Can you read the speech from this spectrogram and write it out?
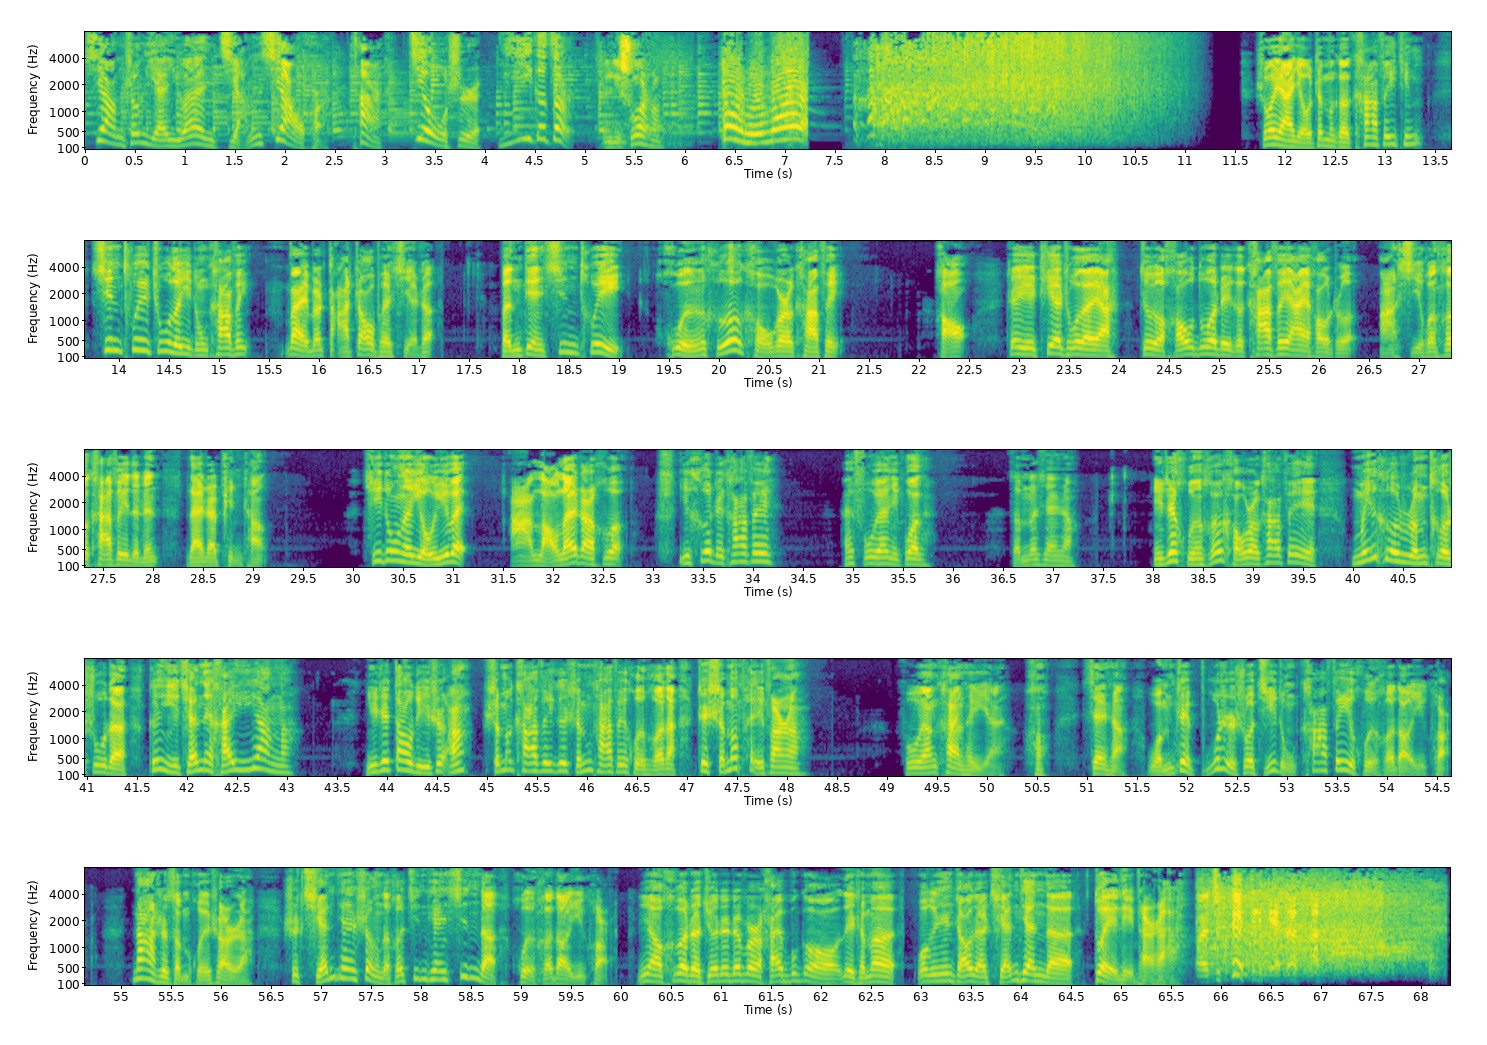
相声演员讲笑话，他就是一个字儿。你说说，逗你玩儿。说呀，有这么个咖啡厅，新推出了一种咖啡，外边大招牌写着“本店新推混合口味咖啡”。好，这一贴出来呀，就有好多这个咖啡爱好者啊，喜欢喝咖啡的人来这品尝。其中呢，有一位啊，老来这儿喝，一喝这咖啡，哎，服务员，你过来，怎么了，先生？你这混合口味咖啡没喝出什么特殊的，跟以前那还一样啊？你这到底是啊什么咖啡跟什么咖啡混合的？这什么配方啊？服务员看他一眼，哼，先生，我们这不是说几种咖啡混合到一块儿，那是怎么回事啊？是前天剩的和今天新的混合到一块儿。您要喝着觉得这味儿还不够，那什么，我给您找点前天的兑里边啊。哎，对里的。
